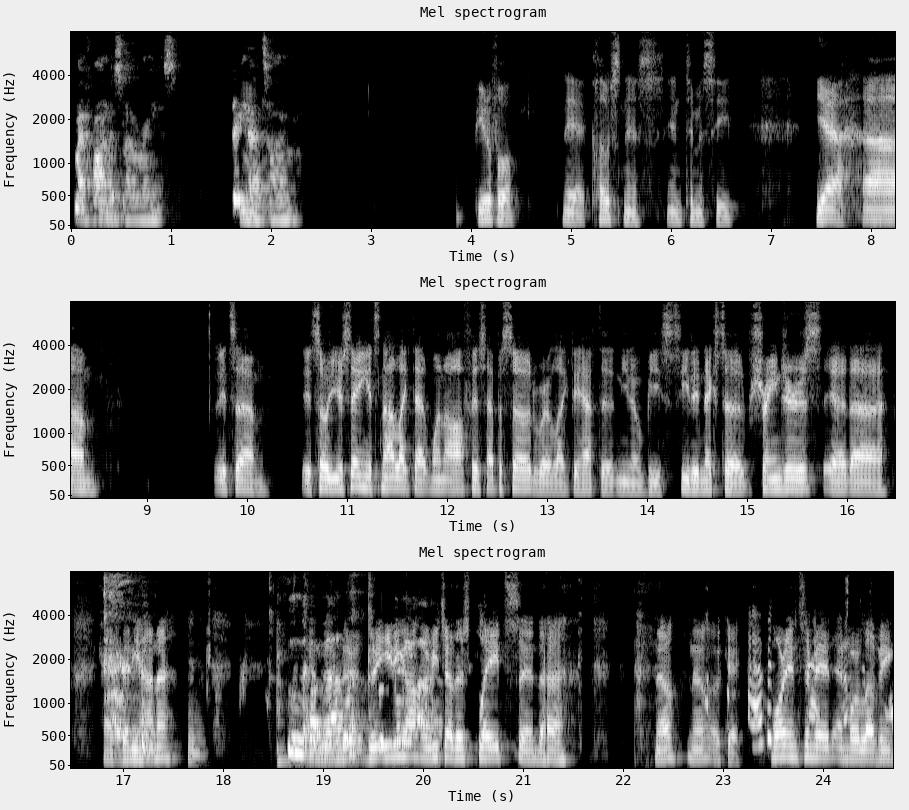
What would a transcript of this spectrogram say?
my fondest memories during that time. Beautiful. Yeah, closeness, intimacy. Yeah. Um it's um it's so you're saying it's not like that one office episode where like they have to, you know, be seated next to strangers at uh at Benihana. No, and they're, they're eating off of each other's plates and uh no, no, okay. More intimate and more loving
